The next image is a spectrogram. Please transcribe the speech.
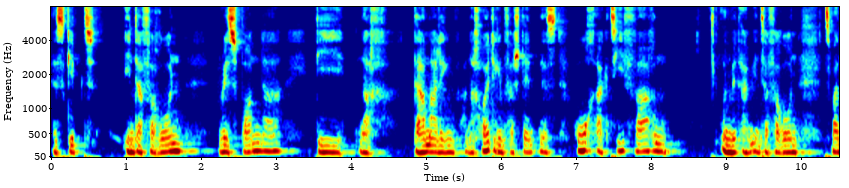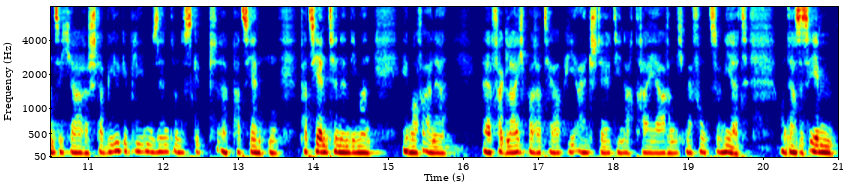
Es gibt Interferon-Responder, die nach damaligen, nach heutigem Verständnis hochaktiv waren und mit einem Interferon 20 Jahre stabil geblieben sind. Und es gibt äh, Patienten, Patientinnen, die man eben auf eine äh, vergleichbare Therapie einstellt, die nach drei Jahren nicht mehr funktioniert. Und das ist eben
